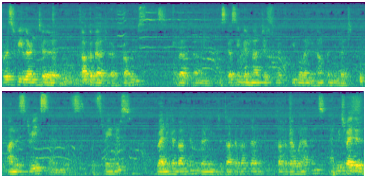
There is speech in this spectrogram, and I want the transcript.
First, we learn to talk about our problems, about um, discussing them not just with people in the company, but on the streets and with, with strangers, writing about them, learning to talk about that, talk about what happens. And we try to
